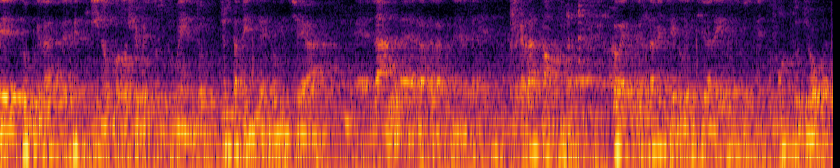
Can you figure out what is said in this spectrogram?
dite, dunque, la- per chi non conosce questo strumento, giustamente, come diceva eh, la- la- la- no, come, giustamente come diceva lei, questo è uno strumento molto giovane.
